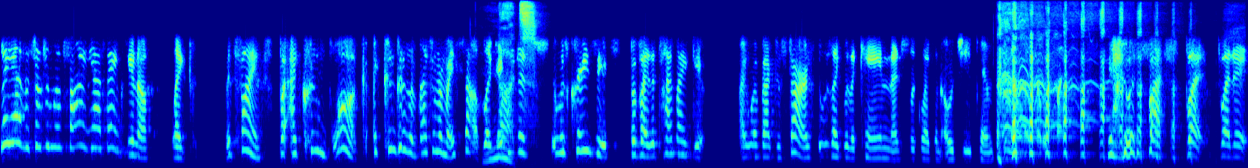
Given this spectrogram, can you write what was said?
yeah, yeah, the surgery went fine, yeah, thanks, you know, like It's fine. But I couldn't walk. I couldn't go to the bathroom by myself. Like, it was, just, it was crazy. But by the time I get, I went back to Starz, it was like with a cane and I just looked like an OG pimp. You know, it was fine. yeah, it was fun. But, but it,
